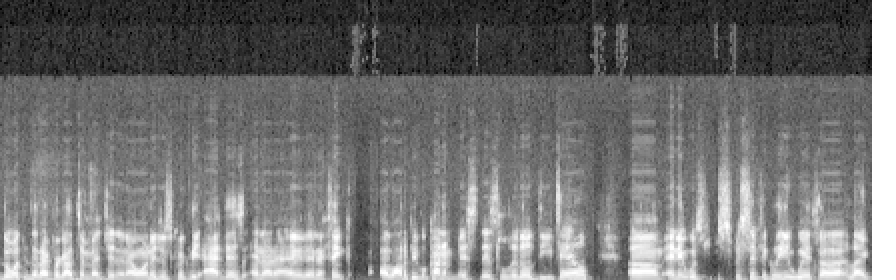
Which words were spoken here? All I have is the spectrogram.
the one thing that I forgot to mention, and I want to just quickly add this, and I, and I think a lot of people kind of missed this little detail, um, and it was specifically with uh, like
